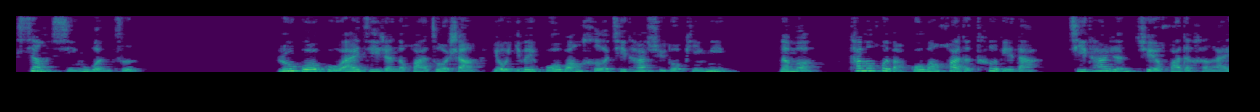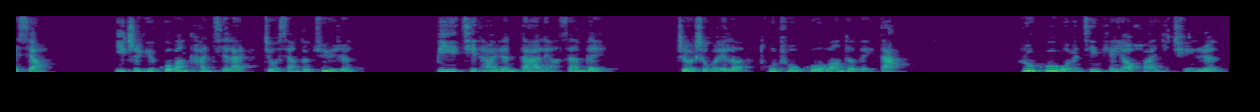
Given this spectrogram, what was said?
象形文字。如果古埃及人的画作上有一位国王和其他许多平民，那么他们会把国王画得特别大，其他人却画得很矮小，以至于国王看起来就像个巨人，比其他人大两三倍。这是为了突出国王的伟大。如果我们今天要画一群人，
